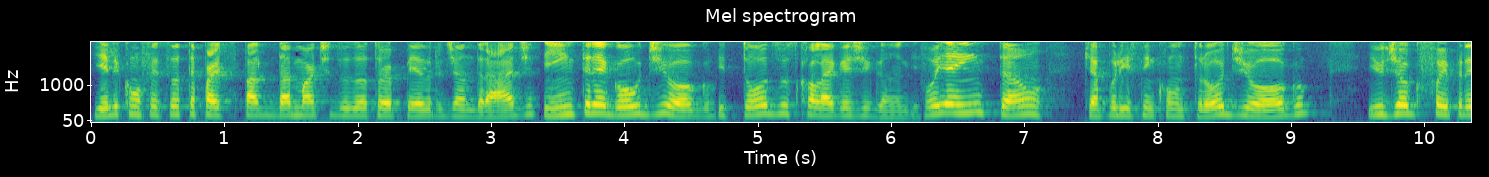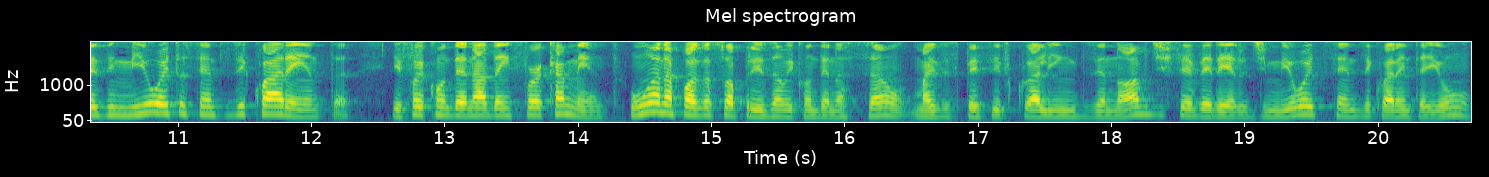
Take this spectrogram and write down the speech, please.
E ele confessou ter participado da morte do Dr. Pedro de Andrade e entregou o Diogo e todos os colegas de gangue. Foi aí então que a polícia encontrou o Diogo e o Diogo foi preso em 1840 e foi condenado a enforcamento. Um ano após a sua prisão e condenação, mais específico ali em 19 de fevereiro de 1841,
